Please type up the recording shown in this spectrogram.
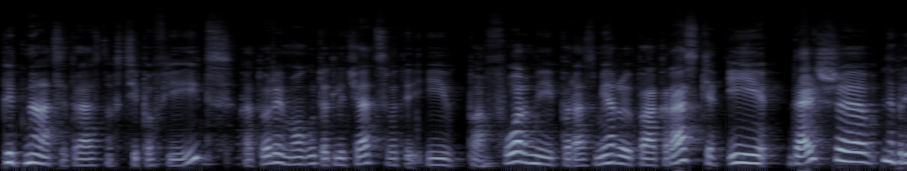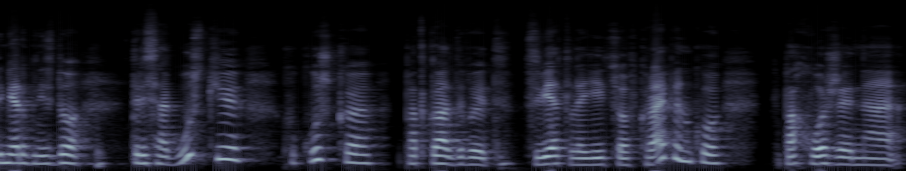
15 разных типов яиц, которые могут отличаться вот и по форме, и по размеру, и по окраске. И дальше, например, в гнездо трясогузки кукушка подкладывает светлое яйцо в крапинку, похожее на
